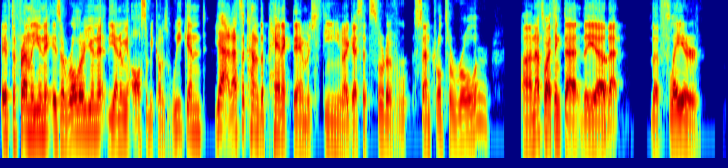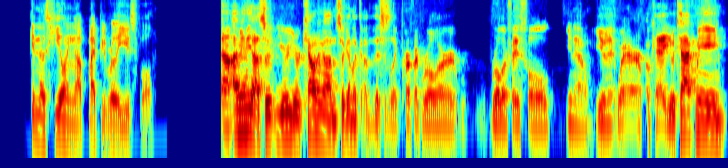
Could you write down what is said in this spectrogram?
If the friendly unit is a R'hllor unit, the enemy also becomes weakened. Yeah, that's a kind of the panic damage theme. I guess that's sort of central to R'hllor, uh, and that's why I think that the uh, yeah. that the flayer getting those healing up might be really useful. Yeah, I mean, yeah. So you're you're counting on. So again, like uh, this is like perfect R'hllor R'hllor faithful, you know, unit where okay, you attack me,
